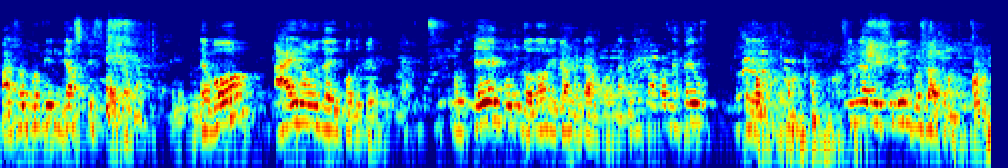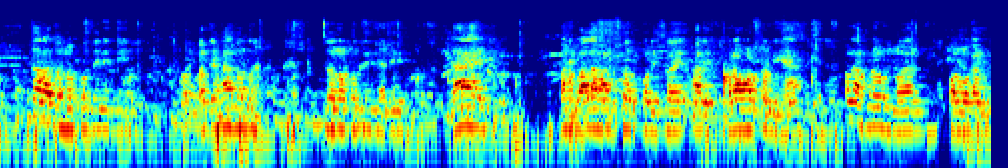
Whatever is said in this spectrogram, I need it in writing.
মানুষের প্রতি জাস্টিস করবে। না আইন অনুযায়ী পদক্ষেপ কে কোন দলের এটা মেটার করে না। এটা আমরা নেতাও সিমিলারলি সিভিল প্রশাসন যারা জনপ্রতিনিধি, বা যেখানে জনপ্রতিনিধি নাই মানে বালা মানুষের পরিচয় মানে পরামর্শ নিয়ে মানে আপনার উন্নয়ন, কর্মকাণ্ড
